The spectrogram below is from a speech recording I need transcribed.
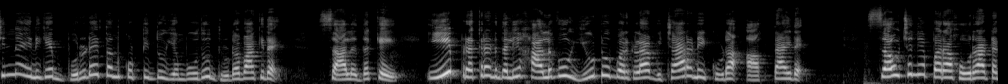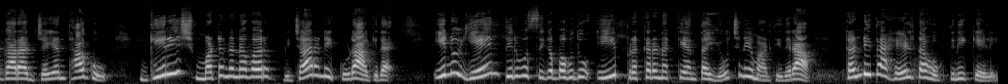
ಚಿನ್ನಯ್ಯನಿಗೆ ಬುರುಡೆ ತಂದುಕೊಟ್ಟಿದ್ದು ಎಂಬುದು ದೃಢವಾಗಿದೆ. ಸಾಲದಕ್ಕೆ ಈ ಪ್ರಕರಣದಲ್ಲಿ ಹಲವು ಯೂಟ್ಯೂಬರ್ಗಳ ವಿಚಾರಣೆ ಕೂಡ ಆಗ್ತಾ ಇದೆ. ಸೌಜನ್ಯ ಪರ ಹೋರಾಟಗಾರ ಜಯಂತ್ ಹಾಗೂ ಗಿರೀಶ್ ಮಟನನವರ್ ವಿಚಾರಣೆ ಕೂಡ ಆಗಿದೆ. ಇನ್ನು ಏನ್ ತಿರುವು ಸಿಗಬಹುದು ಈ ಪ್ರಕರಣಕ್ಕೆ ಅಂತ ಯೋಚನೆ ಮಾಡ್ತಿದ್ದೀರಾ? ಖಂಡಿತ ಹೇಳ್ತಾ ಹೋಗ್ತೀನಿ ಕೇಳಿ.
